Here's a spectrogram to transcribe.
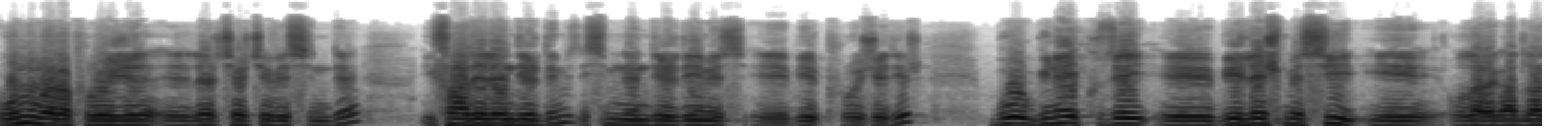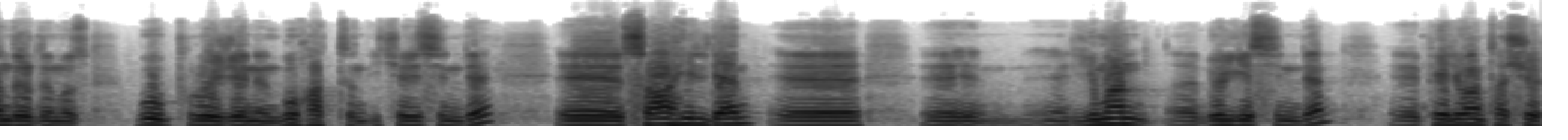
10 numara projeler çerçevesinde ifadelendirdiğimiz, isimlendirdiğimiz bir projedir. Bu Güney-Kuzey e, birleşmesi e, olarak adlandırdığımız bu projenin, bu hattın içerisinde e, sahilden, e, e, e, liman e, bölgesinden e, Pehlivan Taşı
